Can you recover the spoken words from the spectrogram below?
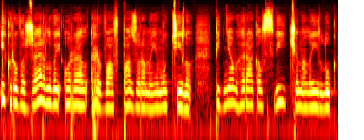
і кровожерливий орел рвав пазурами йому тіло. Підняв Геракл свій чималий лук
